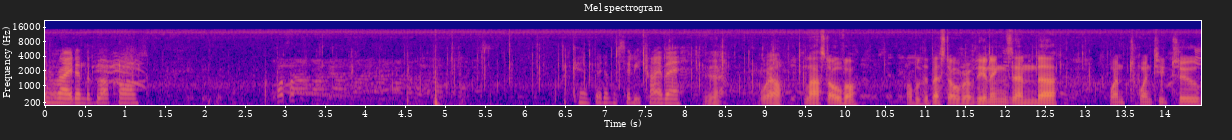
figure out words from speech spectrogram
Right in the block hole. Okay, a bit of a silly try there. Yeah. Well, last over. Probably the best over of the innings. And uh, 122.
